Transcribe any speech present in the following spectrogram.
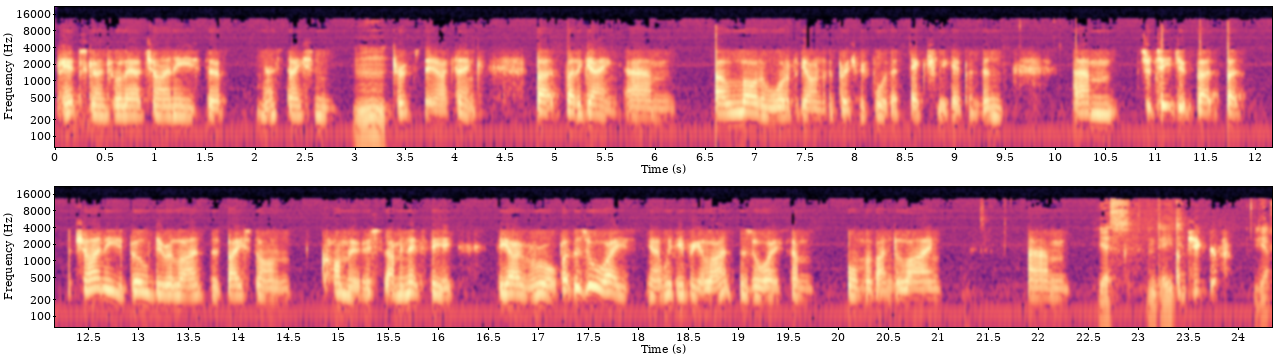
perhaps going to allow Chinese to you know station mm. troops there. I think, but but again, um, a lot of water to go under the bridge before that actually happens. And um, strategic, but but the Chinese build their alliances based on commerce. I mean, that's the the overall. But there's always, you know, with every alliance, there's always some form of underlying. Um, yes, indeed. Objective. Yep.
